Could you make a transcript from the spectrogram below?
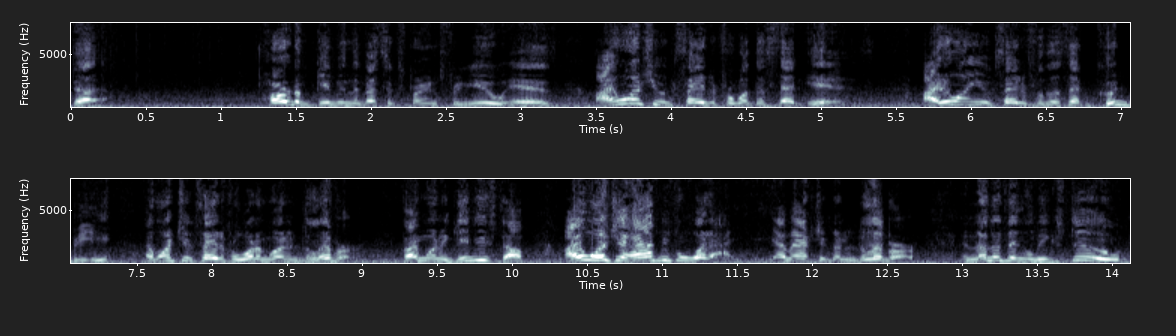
that part of giving the best experience for you is I want you excited for what the set is. I don't want you excited for what the set could be. I want you excited for what I'm going to deliver. If I'm going to give you stuff, I want you happy for what I'm actually going to deliver. Another thing leaks do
